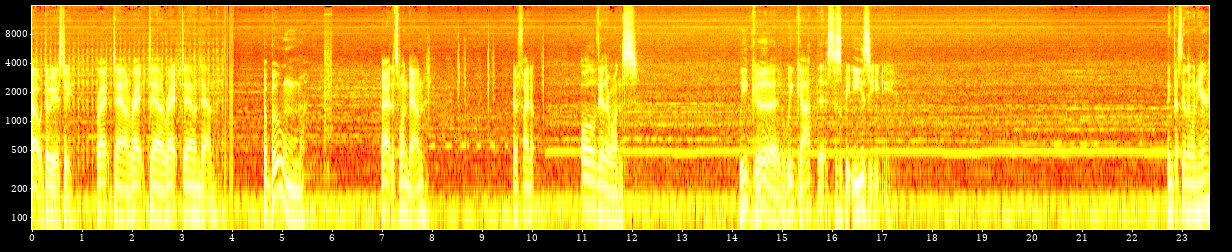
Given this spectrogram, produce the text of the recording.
Oh, WSD. Right down, right down, right down, down. But boom. Alright, that's one down. Gotta find all of the other ones. We good. We got this. This will be easy. Think that's the only one here.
